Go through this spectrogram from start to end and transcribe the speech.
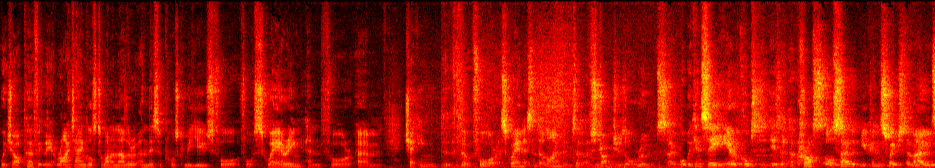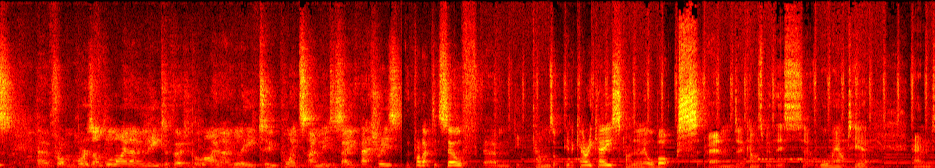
which are perfectly at right angles to one another and this of course can be used for, for squaring and for um, checking the, the, for a squareness and alignment of, structures or rooms. So what we can see here of course is, is a cross also. You can switch the modes uh, from horizontal line only to vertical line only to points only to save batteries. The product itself, um, it comes in a carry case, comes in an L-Boxx and it comes with this uh, wall mount here and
